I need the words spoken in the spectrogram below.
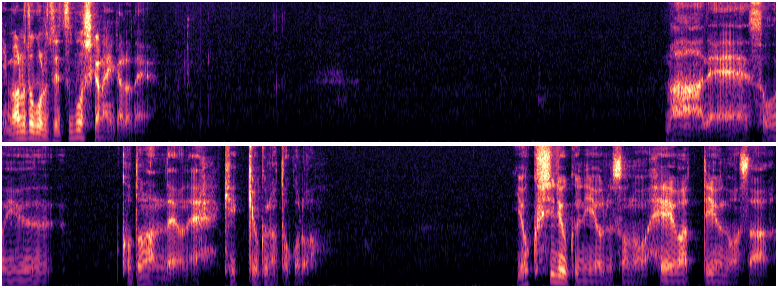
今のところ絶望しかないからね。まあねそういうことなんだよね結局のところ抑止力によるその平和っていうのはさ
